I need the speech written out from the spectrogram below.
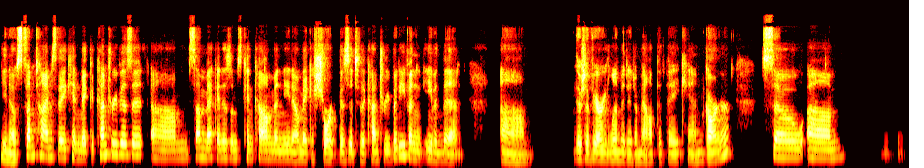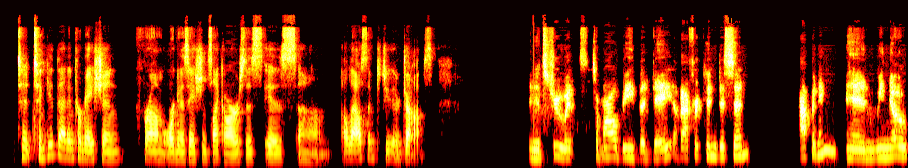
you know, sometimes they can make a country visit. Um, some mechanisms can come and, you know, make a short visit to the country, but even even then, um, there's a very limited amount that they can garner. So um, to to get that information from organizations like ours is is um, allows them to do their jobs. And it's true. It's tomorrow will be the day of African descent happening, and we know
